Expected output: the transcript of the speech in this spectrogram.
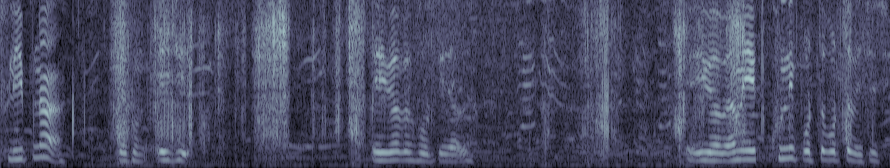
স্লিপ না? দেখুন, এই যে এইভাবে ভর্তি যাবে। এইভাবে আমি এক্ষুনি পড়তে পড়তে বেঁচেছি।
